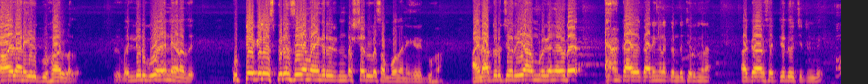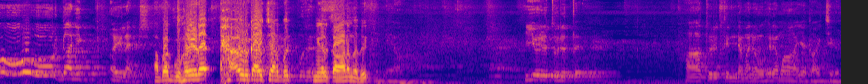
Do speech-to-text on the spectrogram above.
താഴിലാണ് ഈ ഒരു ഗുഹ ഉള്ളത്. ഒരു വലിയൊരു ഗുഹ തന്നെയാണത്. കുട്ടിയൊക്കെ എക്സ്പീരിയൻസ് ചെയ്യാൻ ഭയങ്കര ഇൻട്രസ്റ്റഡ് ഉള്ള സംഭവം തന്നെ ഈ ഒരു ഗുഹ. അതിനകത്തൊരു ചെറിയ മൃഗങ്ങളുടെ കാര്യങ്ങളൊക്കെ ഉണ്ട് ചെറുങ്ങനെ. ഒക്കെ സെറ്റ് ചെയ്ത് വെച്ചിട്ടുണ്ട്. അപ്പൊ ഗുഹയുടെ ഒരു കാഴ്ചയാണ് ഇപ്പൊ നിങ്ങൾ കാണുന്നത്. ഈ ഒരു തുരുത്ത് ആ തുരുത്തിന്റെ മനോഹരമായ കാഴ്ചകൾ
